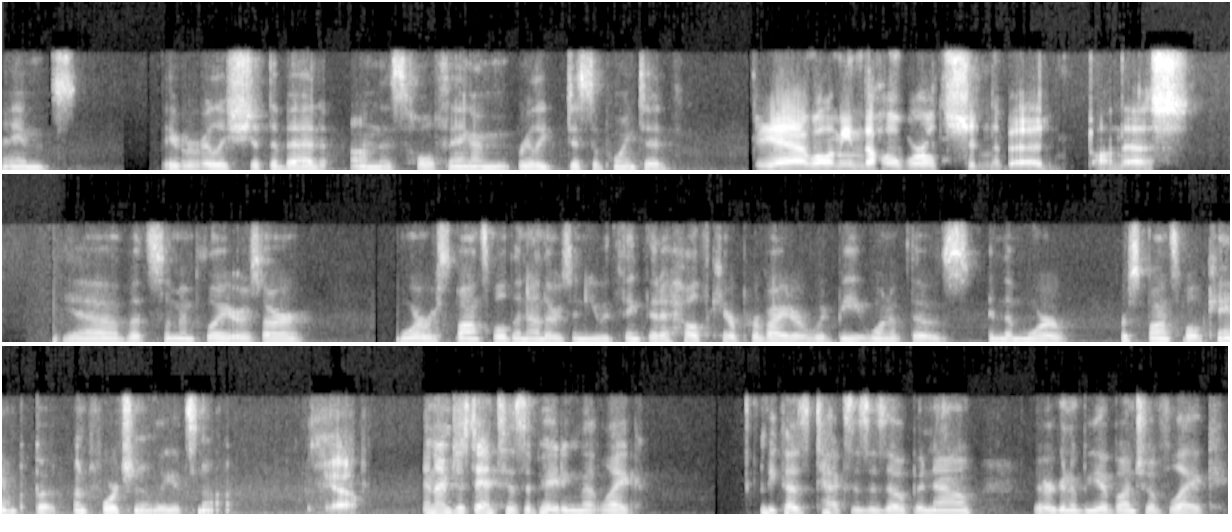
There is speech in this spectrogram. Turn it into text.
I am. They really shit the bed on this whole thing. I'm really disappointed. Yeah. Well, I mean, the whole world's shit in the bed on this. Yeah, but some employers are more responsible than others, and you would think that a healthcare provider would be one of those in the more responsible camp, but unfortunately, it's not. Yeah. And I'm just anticipating that, like, because Texas is open now, there are going to be a bunch of like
